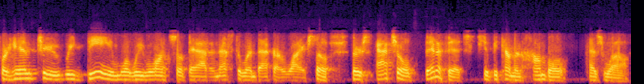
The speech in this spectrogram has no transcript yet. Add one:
for him to redeem what we want so bad and that's to win back our wife. So there's actual benefits to becoming humble as well.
